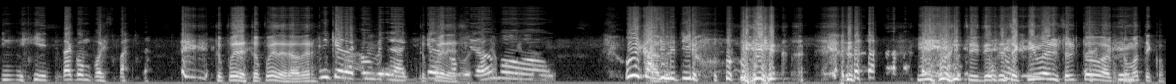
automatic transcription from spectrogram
y está con por espalda. Tú puedes, tú puedes, a ver. ¿Quién queda con vida? ¿Quién Tú queda puedes. con vida? Vamos. Uy, casi me tiro. no de- desactiva el salto automático.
